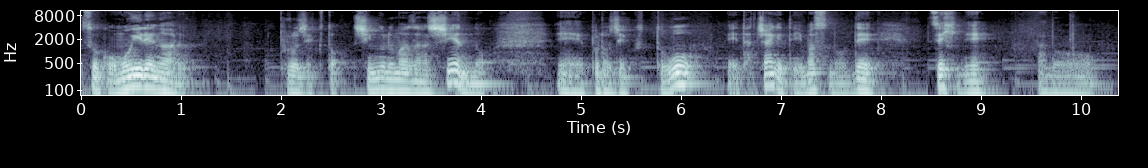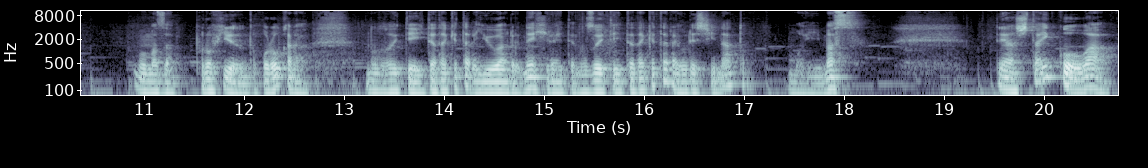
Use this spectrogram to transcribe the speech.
う。すごく思い入れがあるプロジェクト。シングルマザー支援の、えー、プロジェクトを、えー、立ち上げていますので是非ねあのもうまずはプロフィールのところから覗いていただけたら UR ね開いて覗いていただけたら嬉しいなと思います。で明日以降は、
